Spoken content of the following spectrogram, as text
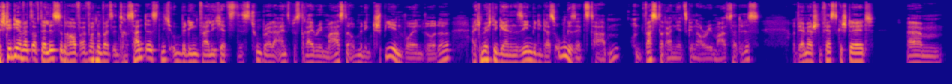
Es steht jedenfalls auf der Liste drauf, einfach nur weil es interessant ist, nicht unbedingt, weil ich jetzt das Tomb Raider 1 bis 3 Remaster unbedingt spielen wollen würde. Ich möchte gerne sehen, wie die das umgesetzt haben und was daran jetzt genau remastered ist. Und wir haben ja schon festgestellt, ähm,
